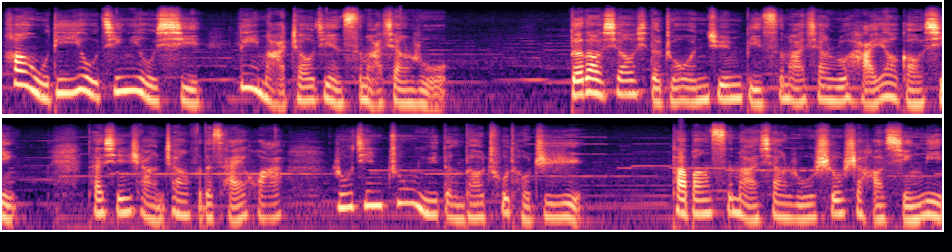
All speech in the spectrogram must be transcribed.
汉武帝又惊又喜，立马召见司马相如。得到消息的卓文君比司马相如还要高兴，她欣赏丈夫的才华，如今终于等到出头之日。她帮司马相如收拾好行李，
